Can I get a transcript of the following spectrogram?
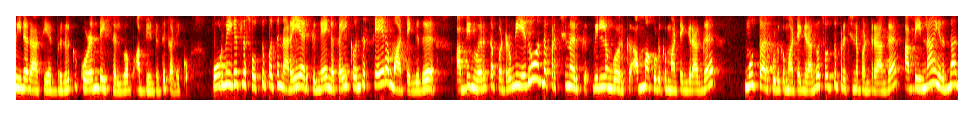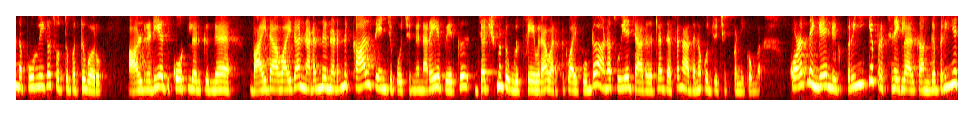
மீனராசி அன்பர்களுக்கு குழந்தை செல்வம் அப்படின்றது கிடைக்கும். பூர்வீகத்தில் சொத்து பத்து நிறைய இருக்குங்க. எங்கள் கைக்கு வந்து சேர மாட்டேங்குது அப்படின்னு வருத்தப்படுறவங்க ஏதோ அதில் பிரச்சனை இருக்குது வில்லங்கோ இருக்குது அம்மா கொடுக்க மாட்டேங்கிறாங்க. மூத்தார் கொடுக்க மாட்டேங்கிறாங்க. சொத்து பிரச்சனை பண்ணுறாங்க அப்படின்னா இருந்தால் அந்த பூர்வீக சொத்து பத்து வரும். ஆல்ரெடி அது கோர்ட்டில் இருக்குங்க. வாய்தா வாய்தா நடந்து நடந்து கால் தேஞ்சு போச்சுங்க. நிறைய பேருக்கு ஜட்ஜ்மெண்ட் உங்களுக்கு ஃபேவராக வரத்துக்கு வாய்ப்பு உண்டு. ஆனால் சுய ஜாதகத்தில் தசநாதனை கொஞ்சம் செக் பண்ணிக்கோங்க. குழந்தைங்க எங்களுக்கு பெரிய பிரச்சனைகளாக இருக்காங்க. பெரிய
